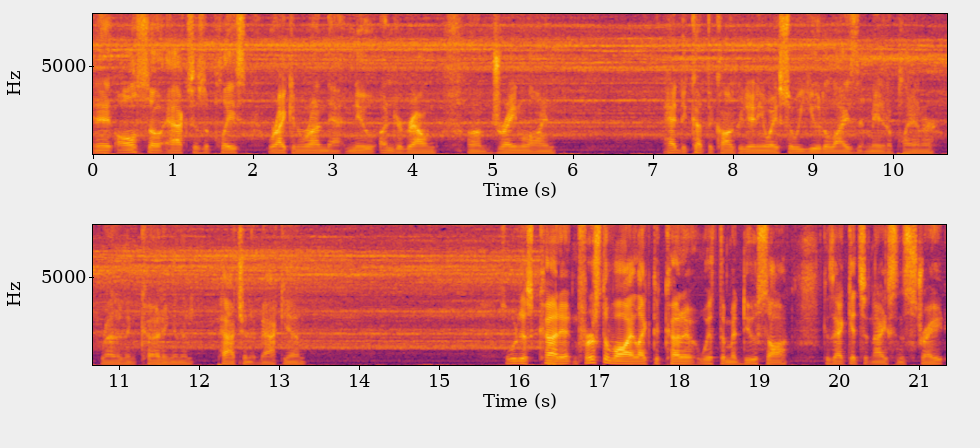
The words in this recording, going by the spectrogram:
and it also acts as a place where I can run that new underground um, drain line. Had to cut the concrete anyway, so we utilized it made it a planter rather than cutting and then patching it back in. So we'll just cut it. And first of all, I like to cut it with the Medusa because that gets it nice and straight.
